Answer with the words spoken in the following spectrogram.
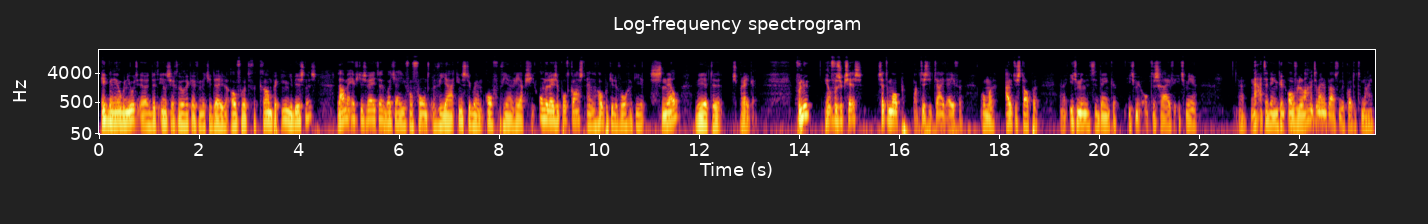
ik ben heel benieuwd. Uh, dit inzicht wilde ik even met je delen over het verkrampen in je business. Laat me eventjes weten wat jij hiervan vond via Instagram of via een reactie onder deze podcast. En dan hoop ik je de volgende keer snel weer te spreken. Voor nu, heel veel succes. Zet hem op. Pak dus die tijd even om eruit te stappen. Uh, iets minder te denken, iets meer op te schrijven, iets meer uh, na te denken over de lange termijn in plaats van de korte termijn.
